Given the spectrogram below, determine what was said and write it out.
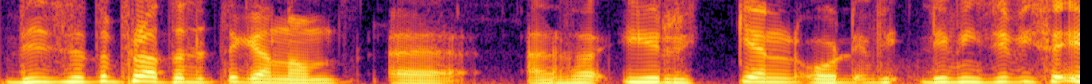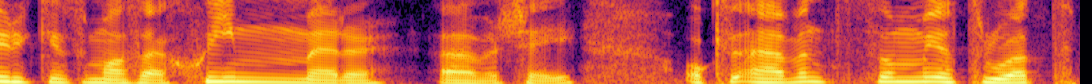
vi satt och pratade lite grann om eh, alltså, yrken, och det, det finns ju vissa yrken som har så här skimmer över sig. Och så, även som jag tror att,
